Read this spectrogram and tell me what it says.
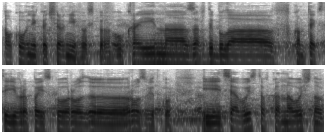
полковника Чернігівського. Україна завжди була в контексті європейського е, розвитку, і ця виставка наочно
